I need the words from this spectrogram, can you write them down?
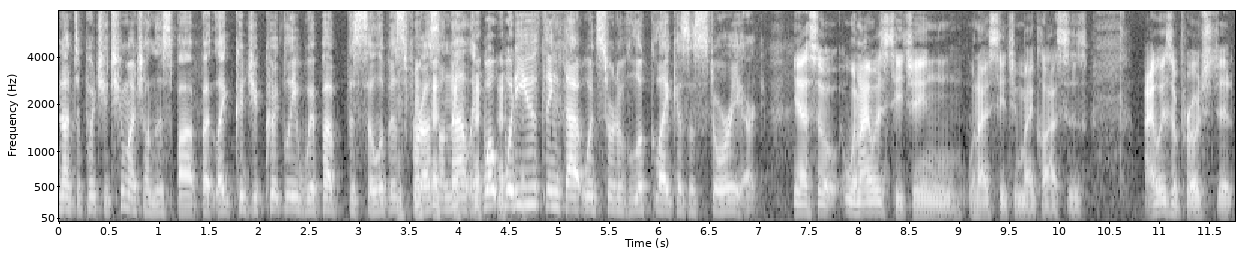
not to put you too much on the spot but like could you quickly whip up the syllabus for us on that like what, what do you think that would sort of look like as a story arc Yeah, so when I was teaching when I was teaching my classes, I always approached it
